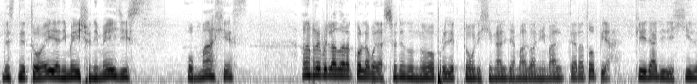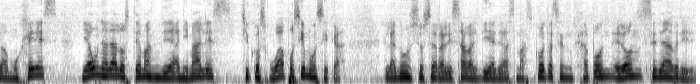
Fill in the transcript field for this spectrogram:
Desde Toei Animation Images, Homages, han revelado la colaboración en un nuevo proyecto original llamado Animal Teratopia, que irá dirigido a mujeres y aún hará los temas de animales, chicos guapos y música. El anuncio se realizaba el Día de las Mascotas en Japón el 11 de abril.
